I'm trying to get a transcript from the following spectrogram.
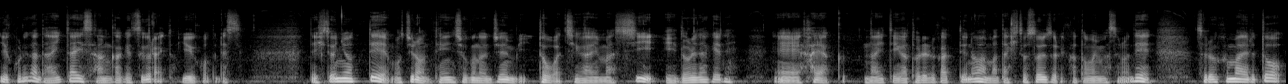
いうこれが大体3ヶ月ぐらいということです。で人によってもちろん転職の準備等は違いますしどれだけね、えー、早く内定が取れるかっていうのはまた人それぞれかと思いますのでそれを踏まえると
